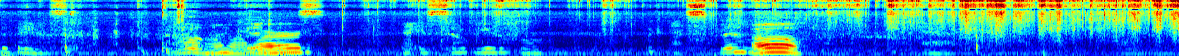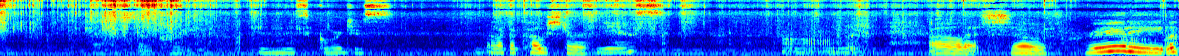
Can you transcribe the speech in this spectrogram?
the best. Oh, Oh, my goodness. word. That is so beautiful. Look at that spoon. Oh, so pretty. And this gorgeous. Like a coaster. Yes. Oh, look at that. Oh, that's so pretty. Look,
